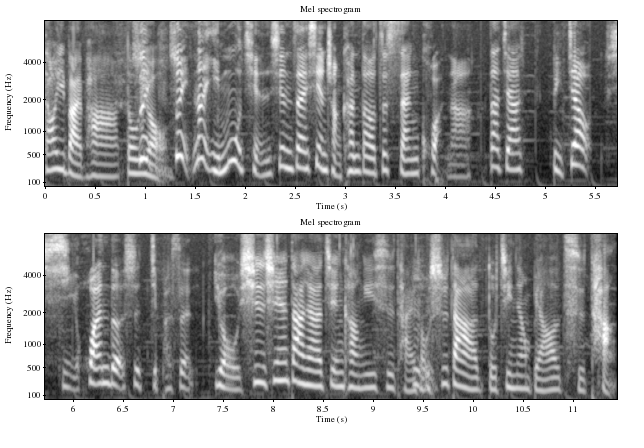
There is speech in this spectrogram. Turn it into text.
到一百趴都有所。所以那以目前现在现场看到这三款啊，大家。比较喜欢的是几 percent？有，其实现在大家健康意识抬头，嗯、是大家都尽量不要吃糖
